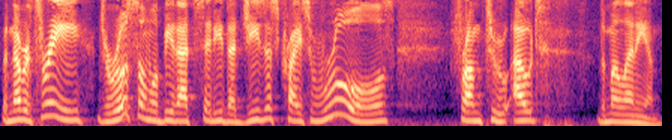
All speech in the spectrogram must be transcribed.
But number three, Jerusalem will be that city that Jesus Christ rules from throughout the millennium.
